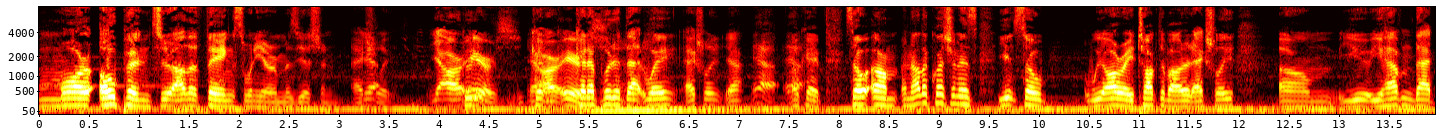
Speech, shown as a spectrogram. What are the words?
more open to other things when you're a musician. Actually, Yeah, our Could it- ears. Can, yeah, our ears. can I put it that way? Actually, yeah. Yeah. yeah. Okay. So um, another question is, you, so we already talked about it. Actually, um, you you haven't that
